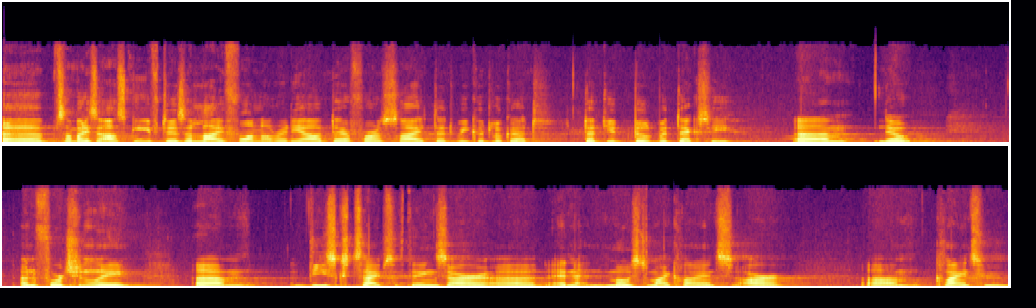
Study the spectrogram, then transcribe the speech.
Uh, somebody's asking if there's a live one already out there for a site that we could look at that you'd built with Dexy. Um, nope. Unfortunately, um, these types of things are, uh, and most of my clients are um, clients who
